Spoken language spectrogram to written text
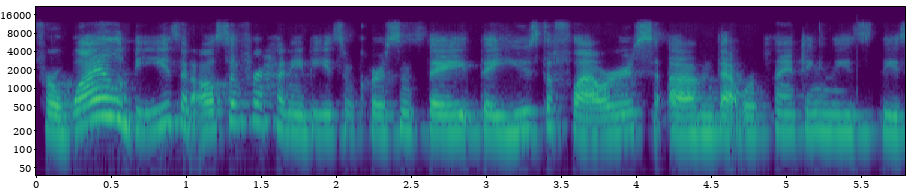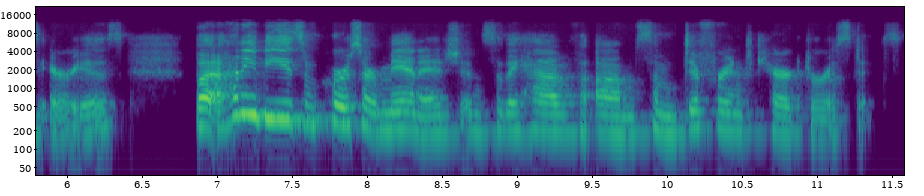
for wild bees and also for honeybees, of course, since they they use the flowers um, that we're planting in these these areas. But honeybees, of course, are managed, and so they have um, some different characteristics.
